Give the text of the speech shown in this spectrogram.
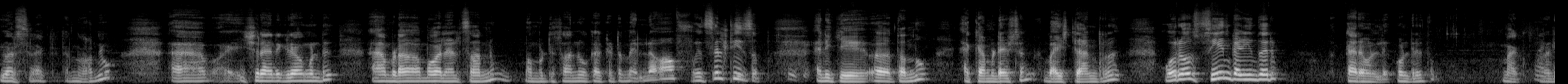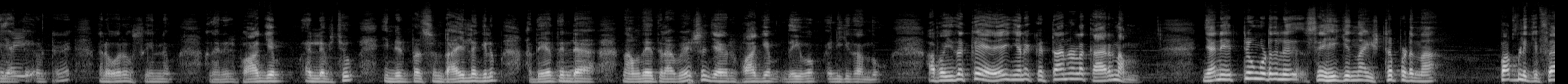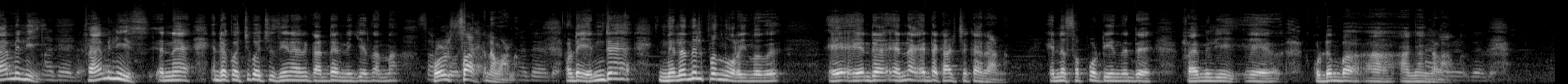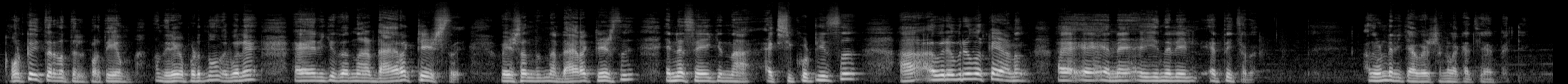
You are selected എന്ന് പറഞ്ഞു. ഈശ്വരാനുഗ്രഹം കൊണ്ട് നമ്മുടെ മോഹൻലാൽ സാറിനും മമ്മൂട്ടി സാറിനും ഒക്കെ കിട്ടുന്ന എല്ലാ ഫെസിലിറ്റീസും എനിക്ക് തന്നു. അക്കോമഡേഷൻ ബൈ സ്റ്റാൻഡർ ഓരോ സീൻ കഴിയുന്നവരും കരവണിൽ കൊണ്ടിരുത്തും റെഡിയാക്കി വിട്ടേ അങ്ങനെ ഓരോ സീനിനും അങ്ങനെ ഒരു ഭാഗ്യം ലഭിച്ചു. ഇന്ത്യൻ പ്രസിഡന്റ് ആയില്ലെങ്കിലും അദ്ദേഹത്തിന്റെ നാമധേയത്തിൽ അപേക്ഷ ചെയ്യാൻ ഒരു ഭാഗ്യം ദൈവം എനിക്ക് തന്നു. അപ്പോൾ ഇതൊക്കെ ഇങ്ങനെ കിട്ടാനുള്ള കാരണം ഞാൻ ഏറ്റവും കൂടുതൽ സ്നേഹിക്കുന്ന ഇഷ്ടപ്പെടുന്ന പബ്ലിക് ഫാമിലി ഫാമിലീസ് എന്നെ എന്റെ കൊച്ചു കൊച്ചു സീനാനും കണ്ട് എനിക്ക് തന്ന പ്രോത്സാഹനമാണ്. അതുകൊണ്ട് എന്റെ നിലനിൽപ്പെന്ന് പറയുന്നത് എന്റെ എന്നെ എന്റെ കാഴ്ചക്കാരാണ്. എന്നെ സപ്പോർട്ട് ചെയ്യുന്ന എന്റെ ഫാമിലി കുടുംബ അംഗങ്ങളാണ്. അവർക്ക് ഇത്തരണത്തിൽ പ്രത്യേകം നന്ദി രേഖപ്പെടുത്തുന്നു അതുപോലെ എനിക്ക് തന്ന ഡയറക്ടേഴ്സ് വേഷം തന്ന ഡയറക്ടേഴ്സ് എന്നെ സ്നേഹിക്കുന്ന എക്സിക്യൂട്ടീവ്സ് അവരവരൊക്കെയാണ് എന്നെ ഈ നിലയിൽ എത്തിച്ചത്. അതുകൊണ്ട് എനിക്ക് ആ വേഷങ്ങളൊക്കെ ചെയ്യാൻ പറ്റി.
